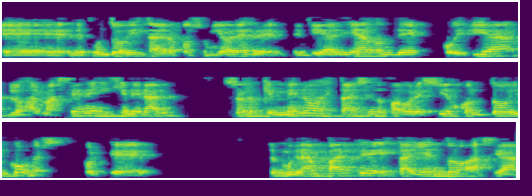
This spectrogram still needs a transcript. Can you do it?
eh, el punto de vista de los consumidores del día a día, donde hoy día los almacenes en general son los que menos están siendo favorecidos con todo el e-commerce, porque gran parte está yendo hacia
